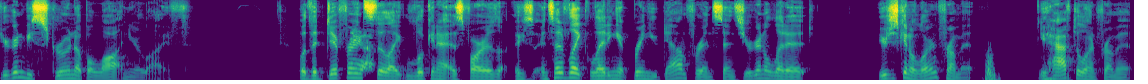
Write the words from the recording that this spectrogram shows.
you're gonna be screwing up a lot in your life. But the Yeah. difference to like looking at as far as is, instead of like letting it bring you down, for instance, you're gonna let it. You're just gonna learn from it. You have to learn from it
